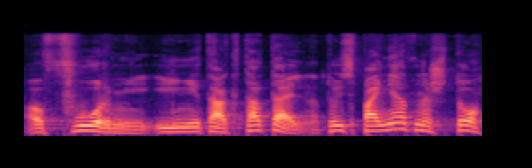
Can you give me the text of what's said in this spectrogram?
а, форме и не так тотально. То есть понятно, что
